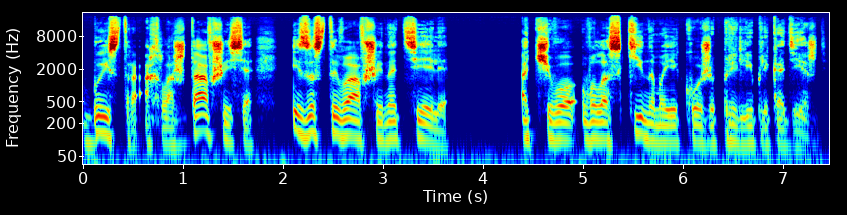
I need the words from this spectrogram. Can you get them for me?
быстро охлаждавшейся и застывавшей на теле, отчего волоски на моей коже прилипли к одежде.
